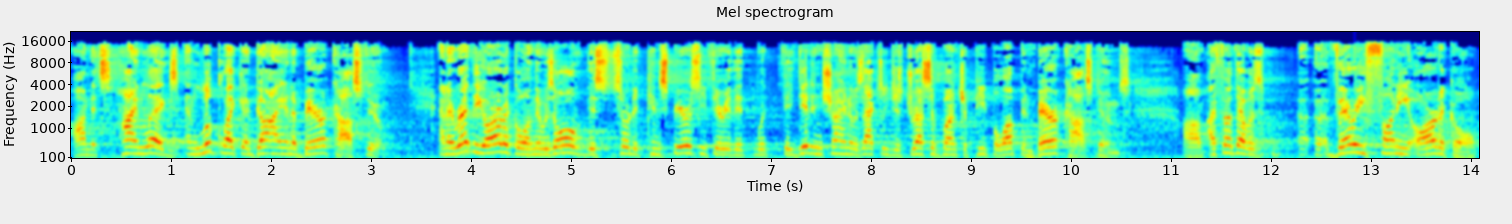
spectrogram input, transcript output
on its hind legs and looked like a guy in a bear costume. And I read the article, and there was all this sort of conspiracy theory that what they did in China was actually just dress a bunch of people up in bear costumes. Um, I thought that was a, a very funny article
